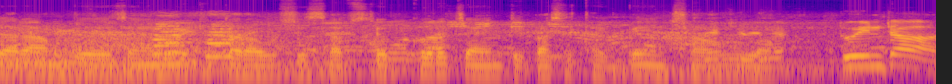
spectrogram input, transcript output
যারা আমাদের চ্যানেলটি তারা অবশ্যই সাবস্ক্রাইব করে চ্যানেলটির পাশে থাকবে ইনশাআল্লাহ। টুইন্টার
